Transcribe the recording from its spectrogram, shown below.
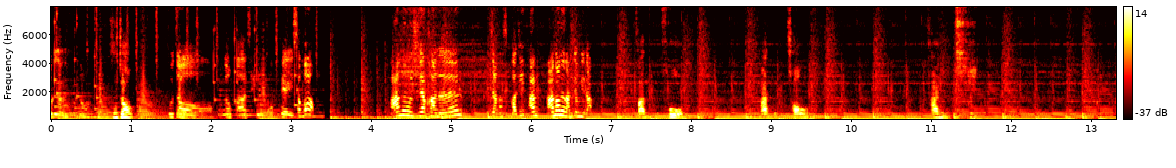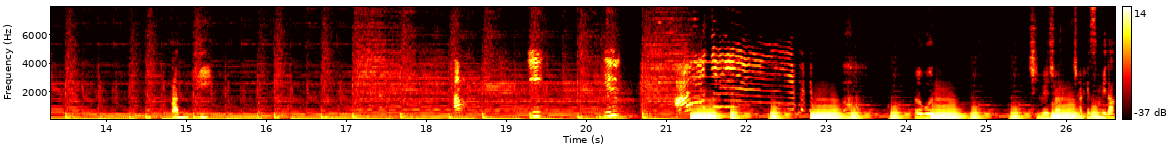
있구나. 구정, 도전. 도전까지. 오케이, 성공. 단으로 시작하는 글자 다섯 가지. 단 단어는 안 됩니다. 단소, 단정, 단지, 단비, 2, 1. 아, 여러분 집에 잘 자겠습니다.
